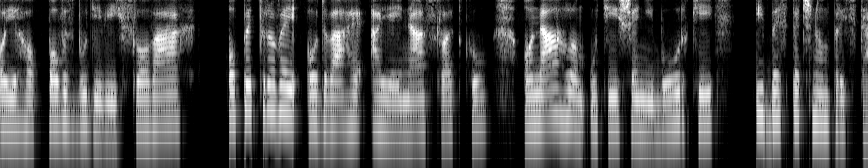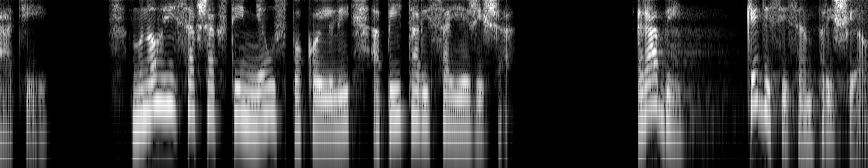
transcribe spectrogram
o jeho povzbudivých slovách, o Petrovej odvahe a jej následku, o náhlom utíšení búrky i bezpečnom pristátí. Mnohí sa však s tým neuspokojili a pýtali sa Ježiša. Rabi, kedy si sem prišiel?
